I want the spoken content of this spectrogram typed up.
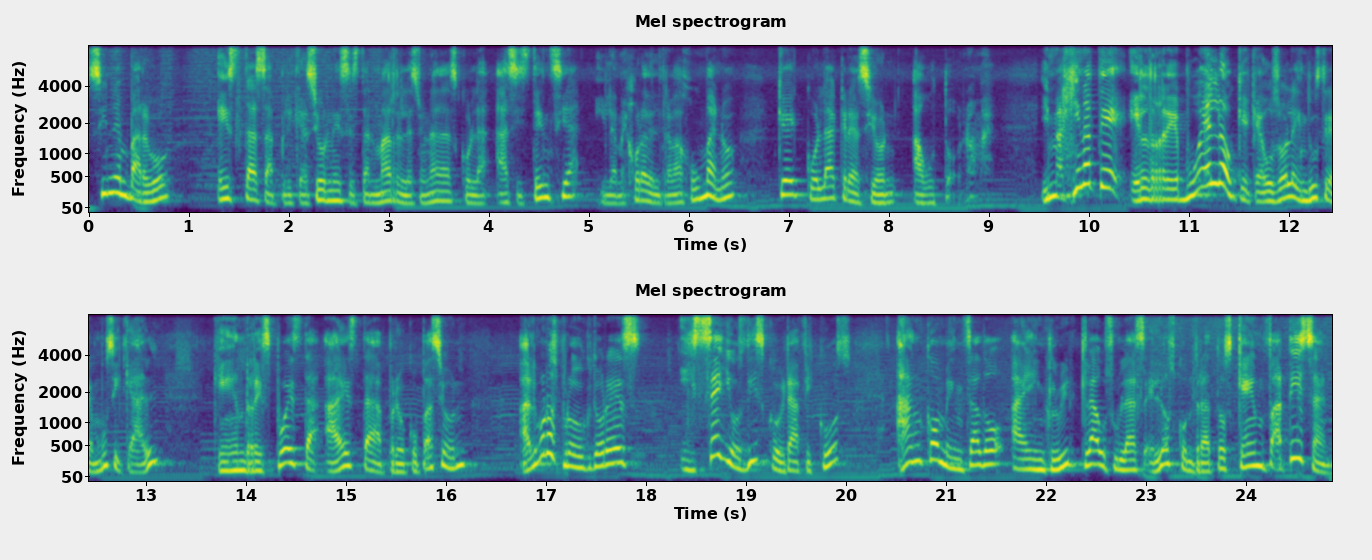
Sin embargo, estas aplicaciones están más relacionadas con la asistencia y la mejora del trabajo humano que con la creación autónoma. Imagínate el revuelo que causó la industria musical que en respuesta a esta preocupación, algunos productores y sellos discográficos han comenzado a incluir cláusulas en los contratos que enfatizan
